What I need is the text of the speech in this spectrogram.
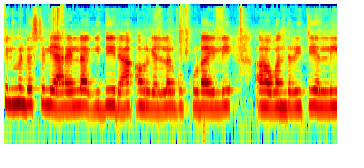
ಫಿಲ್ಮ್ ಇಂಡಸ್ಟ್ರಿಲಿ ಯಾರೆಲ್ಲ ಇದ್ದೀರಾ, ಅವ್ರಿಗೆಲ್ಲರಿಗೂ ಕೂಡ ಇಲ್ಲಿ ಒಂದು ರೀತಿಯಲ್ಲಿ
